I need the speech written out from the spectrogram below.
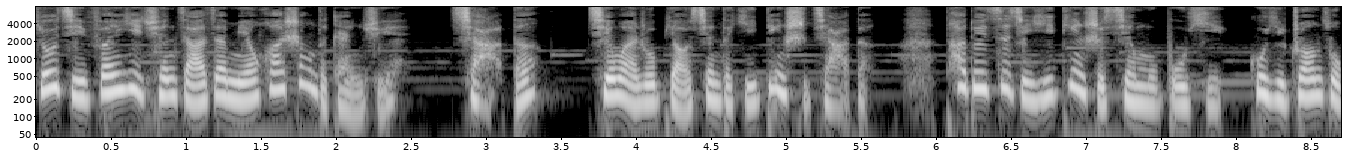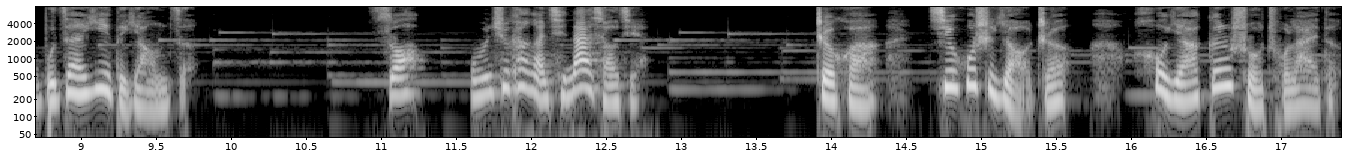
有几分一拳砸在棉花上的感觉。假的，秦婉如表现的一定是假的，她对自己一定是羡慕不已，故意装作不在意的样子。走，我们去看看秦大小姐。这话几乎是咬着后牙根说出来的。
